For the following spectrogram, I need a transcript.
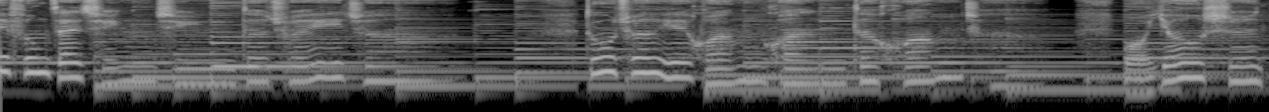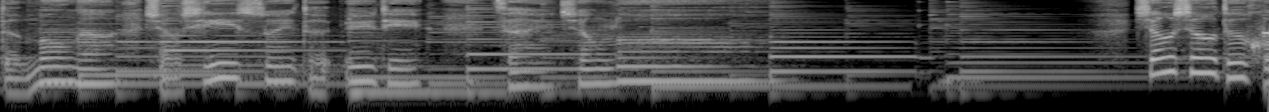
微风在轻轻地吹着，渡春也缓缓地晃着，我幼时的梦啊，像细碎的雨滴在降落。小小的火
